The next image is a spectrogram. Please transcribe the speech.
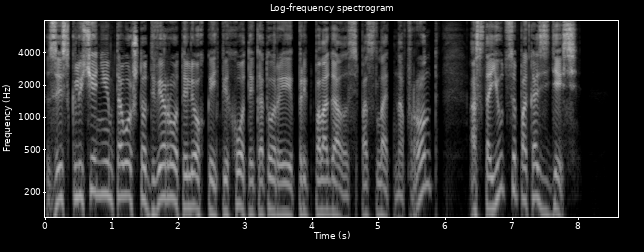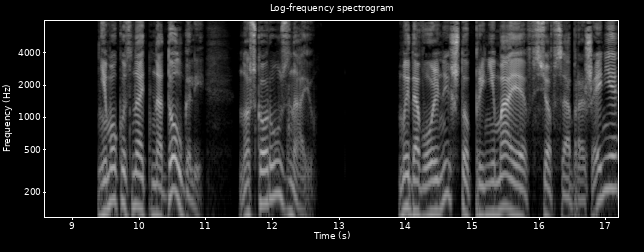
за исключением того, что две роты легкой пехоты, которые предполагалось послать на фронт, остаются пока здесь. Не мог узнать, надолго ли, но скоро узнаю. Мы довольны, что, принимая все в соображение,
